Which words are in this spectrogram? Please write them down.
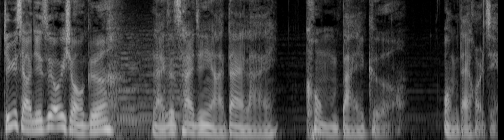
这个小节最后一首歌来自蔡健雅带来《空白格》，我们待会儿见。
